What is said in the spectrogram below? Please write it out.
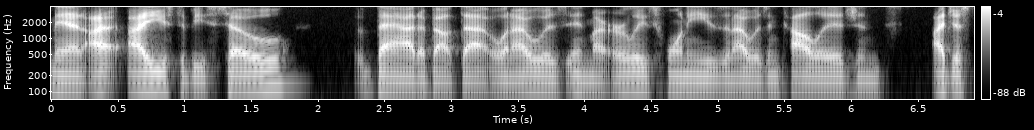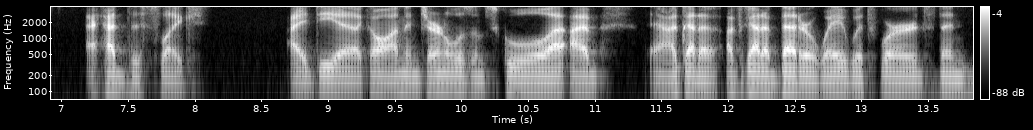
man i i used to be so bad about that when i was in my early 20s and i was in college and i just i had this like idea like oh i'm in journalism school I, i'm i've got a i've got a better way with words than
